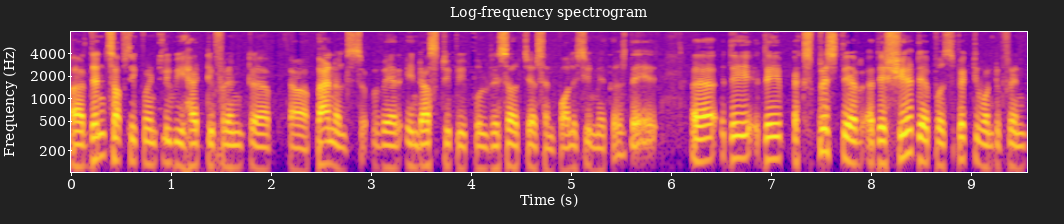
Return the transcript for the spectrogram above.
uh, then subsequently we had different uh, uh, panels where industry people, researchers, and policymakers they they they expressed their they shared their perspective on different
